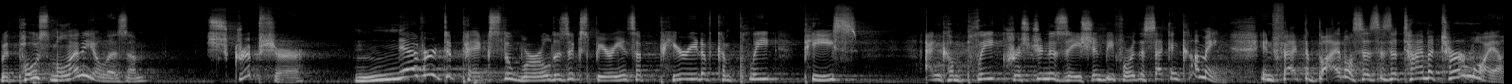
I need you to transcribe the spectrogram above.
With postmillennialism, Scripture never depicts the world as experience a period of complete peace and complete Christianization before the second coming. In fact, the Bible says it's a time of turmoil.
